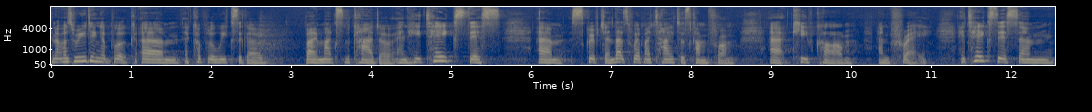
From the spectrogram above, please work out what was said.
Know, I was reading a book um, a couple of weeks ago by Max Lucado, and he takes this um, scripture, and that's where my titles come from uh, keep calm and pray. He takes this um,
